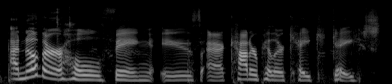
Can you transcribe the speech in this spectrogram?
Another whole thing is uh, Caterpillar Cake Gate.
